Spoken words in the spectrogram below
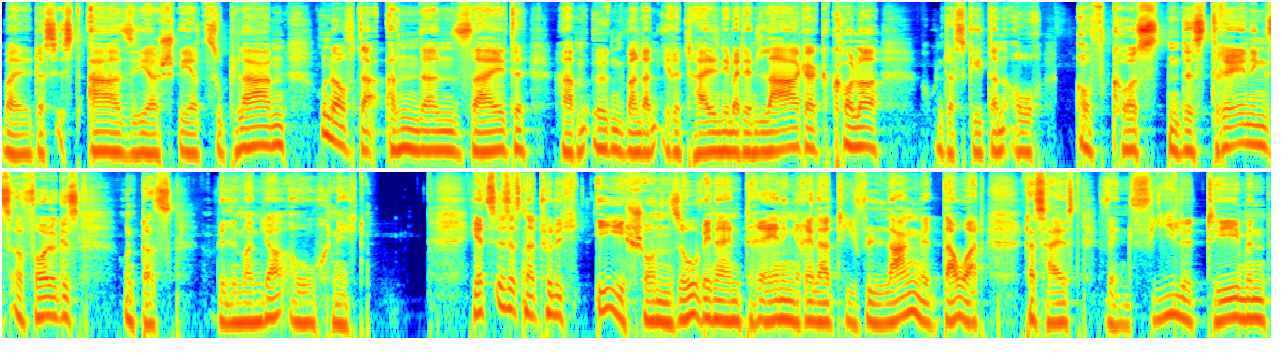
weil das ist a sehr schwer zu planen und auf der anderen Seite haben irgendwann dann ihre Teilnehmer den Lagerkoller und das geht dann auch auf Kosten des Trainingserfolges und das will man ja auch nicht. Jetzt ist es natürlich eh schon so, wenn ein Training relativ lange dauert, das heißt, wenn viele Themen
